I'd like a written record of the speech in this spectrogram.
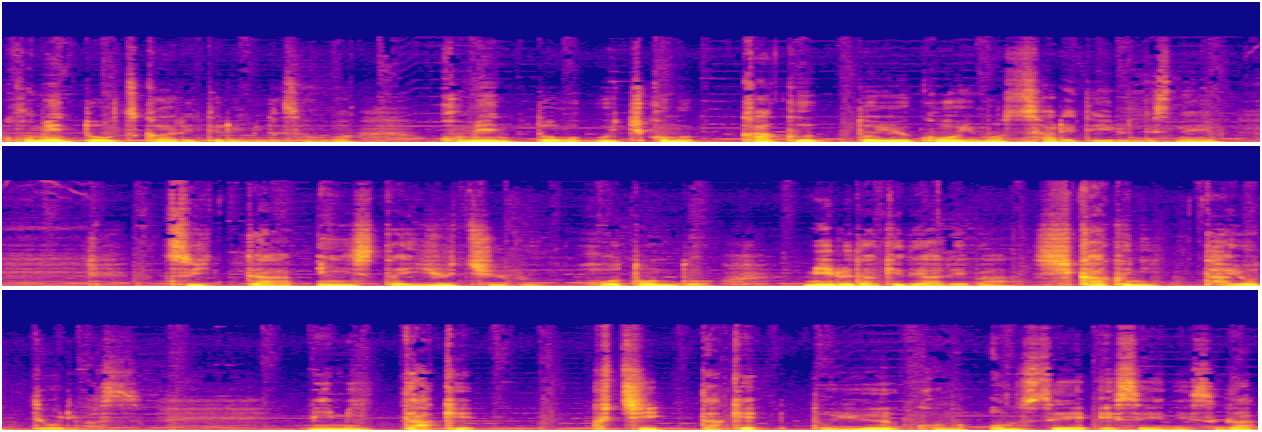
コメントを使われている皆さんはコメントを打ち込む書くという行為もされているんですね。Twitter、インスタ、YouTube ほとんど見るだけであれば視覚に頼っております。耳だけ口だけというこの音声 SNS が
